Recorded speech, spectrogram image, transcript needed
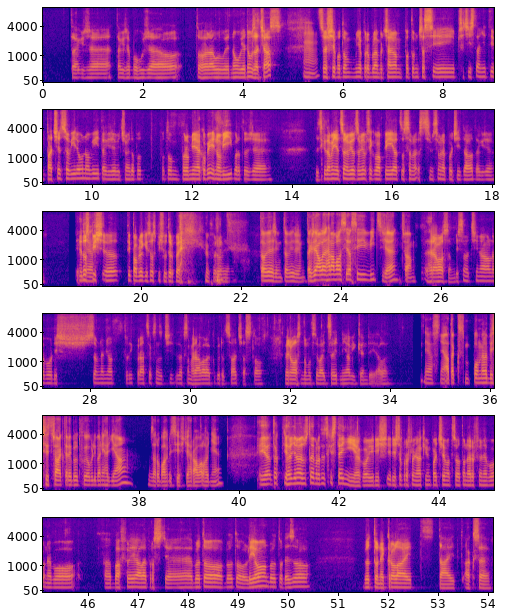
takže, takže bohužel to hraju jednou, jednou za čas, mm. což je potom mě problém, protože já nemám potom čas si přečíst ani ty pače, co vyjdou nový, takže většinou je to potom pro mě jakoby i nový, protože vždycky tam je něco nového, co mě překvapí a to jsem, s čím jsem nepočítal, takže je to yes. spíš, eh, ty publiky jsou spíš utrpení pro mě. to věřím, to věřím. Takže ale hrával jsi asi víc, že? Třeba. Hrával jsem, když jsem začínal, nebo když jsem neměl tolik práce, jak jsem začínal, tak jsem hrával jakoby docela často. Věnoval jsem tomu třeba i celý dny a víkendy, ale... Jasně, a tak vzpomněl by si třeba, který byl tvůj oblíbený hrdina? Za dobách, kdy jsi ještě hrával hodně? Já, tak ti hrdinové zůstaly prakticky stejní, jako i když, i když to prošlo nějakým patchem a třeba to nerfy nebo, nebo uh, buffy, ale prostě byl to, byl to Leon, byl to Dezo, byl to Necrolite, Tide, Axe,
